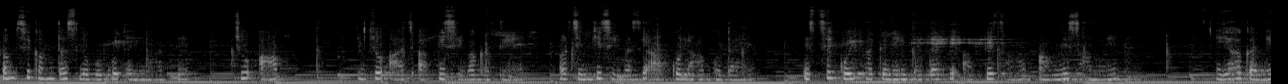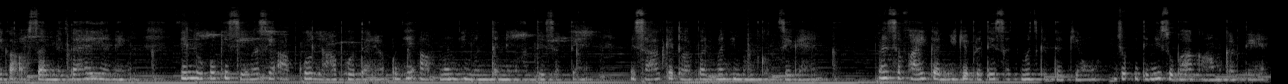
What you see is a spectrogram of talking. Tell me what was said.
कम से कम दस लोगों को धन्यवाद दें। जो आप, जो आज आपकी सेवा करते हैं और जिनकी सेवा से आपको लाभ होता है, इससे कोई फ़र्क नहीं पड़ता कि आपके आमने सामने यह करने का अवसर मिलता है या नहीं। जिन लोगों की सेवा से आपको लाभ होता है, उन्हें आप मन ही मन धन्यवाद दे सकते हैं। मिसाल के तौर पर मन ही मन खुद से कहें। मैं सफ़ाई कर्मी के प्रति सचमुच कृतज्ञ हूँ, जो इतनी सुबह काम करते हैं।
